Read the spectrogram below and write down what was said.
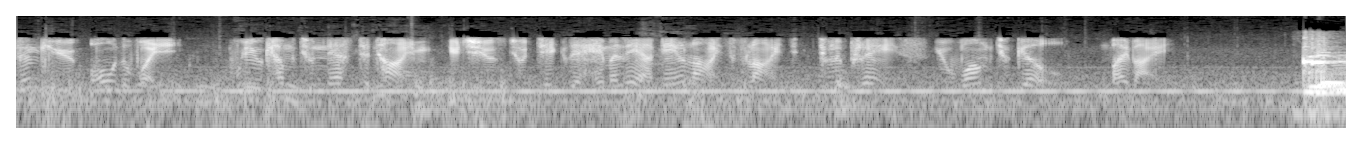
thank you all the way Welcome to next time. You choose to take the Himalaya Airlines flight to the place you want to go. Bye bye.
